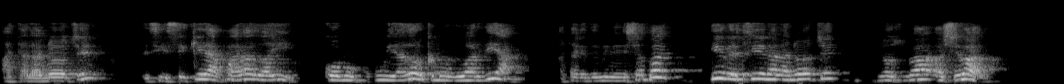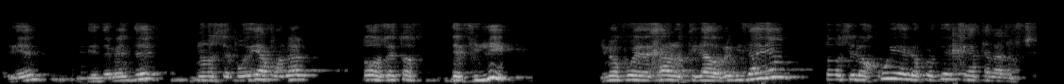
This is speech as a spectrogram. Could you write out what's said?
hasta la noche, es decir, se queda parado ahí como cuidador, como guardián, hasta que termine el Shabbat, y recién a la noche nos va a llevar. Bien, evidentemente no se podía poner todos estos de Filip y no puede dejarlos tirados. En entonces los cuida y los protege hasta la noche.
